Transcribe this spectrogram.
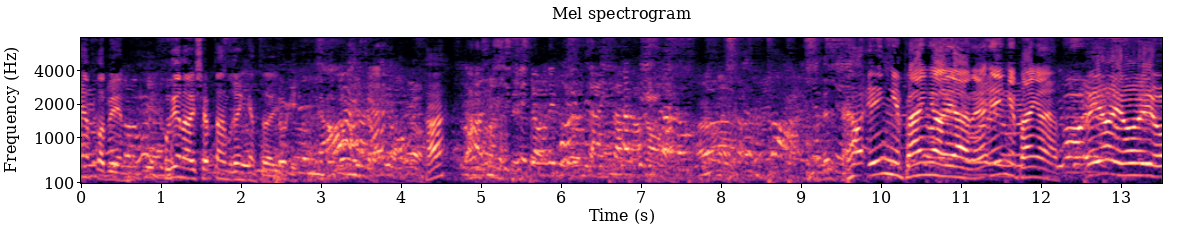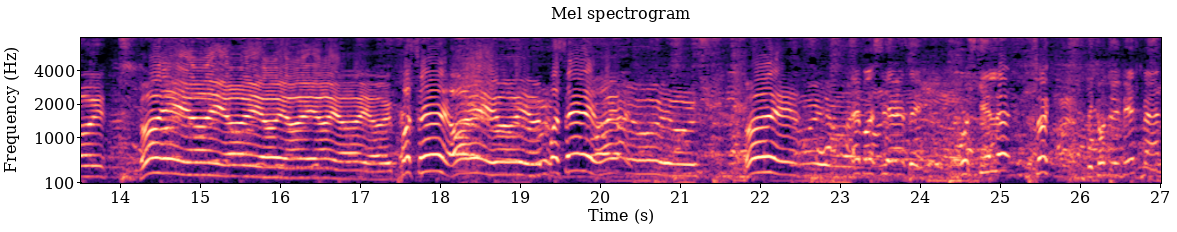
hjem fra byen. På grunn av at jeg kjøpte den drinken til deg. Hæ? Jeg har ingen penger igjen. Jeg har ingen penger igjen. Oi, oi, oi, oi. Oi, oi, oi, oi, oi, oi, oi, oi. Oi, Jeg bare sier en ting. Roskilde, fuck! Det kom du i vilt, man.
